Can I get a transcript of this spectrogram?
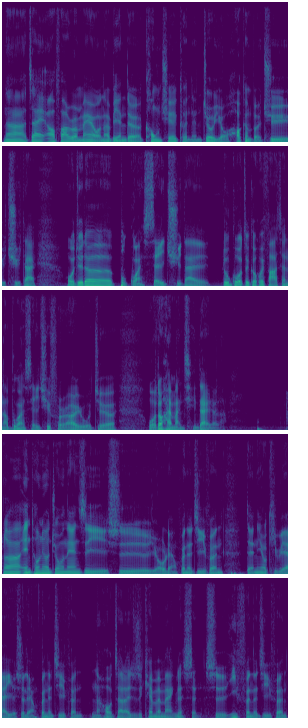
那在 Alfa Romeo 那边的空缺，可能就由 Hulkenberg 去取代。我觉得不管谁取代，如果这个会发生啊，不管谁去 Ferrari，我觉得我都还蛮期待的啦。那 Antonio Giovinazzi 是有两分的积分，Daniel Kvyat 也是两分的积分，然后再来就是 Kevin Magnussen 是一分的积分。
